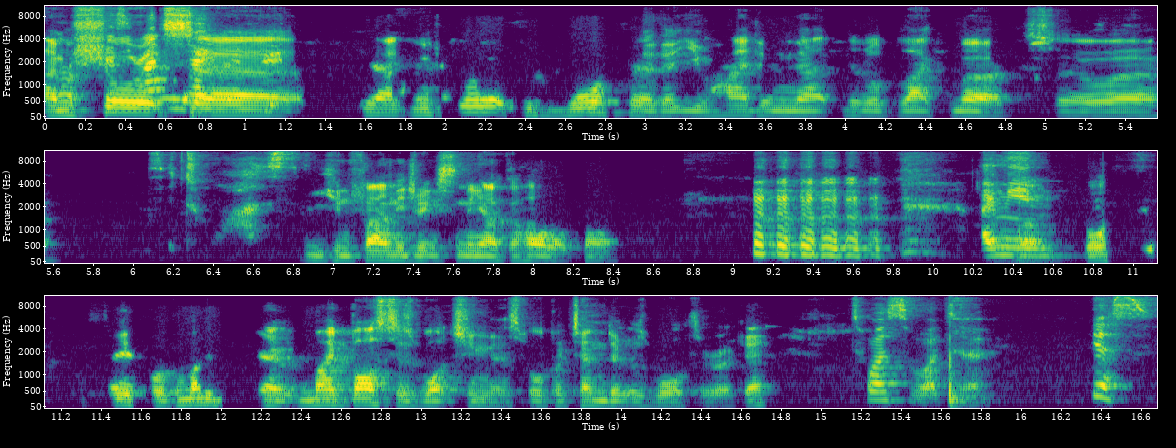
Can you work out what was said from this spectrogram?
I'm Oh, sure it's uh, yeah, I'm sure it was water that you had in that little black mug. So uh, like- it was. you can finally drink something alcoholic. Huh? I mean, Well, we'll- we'll- my, boss is watching this. We'll pretend it was water, okay? it was water. Yes.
